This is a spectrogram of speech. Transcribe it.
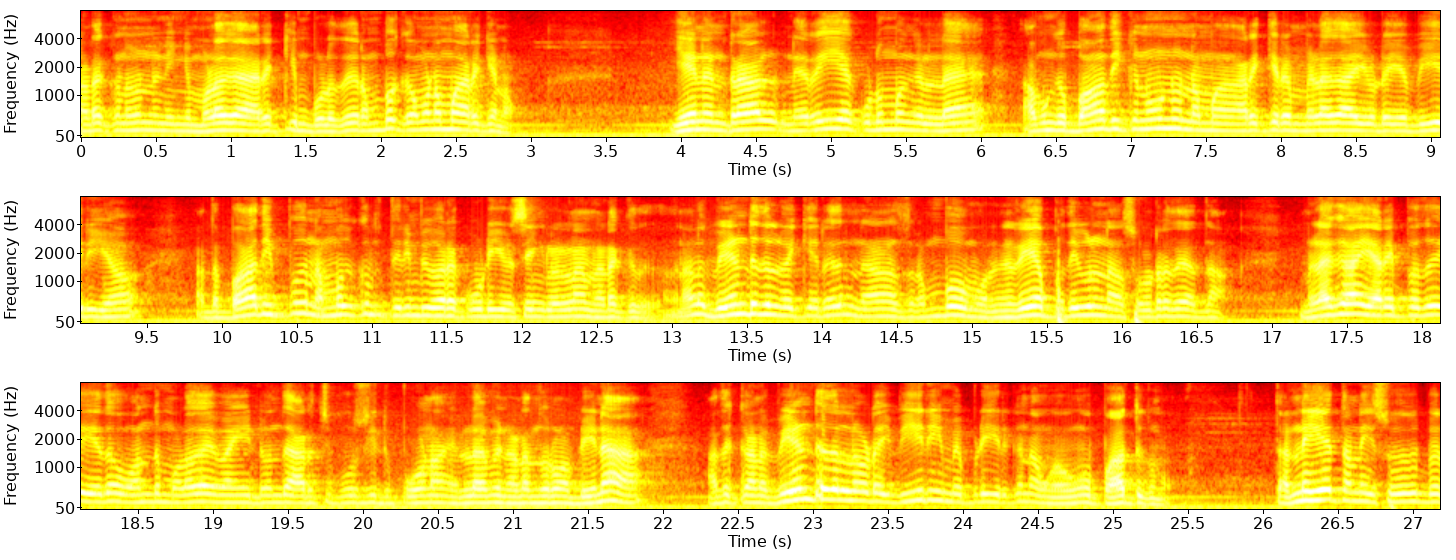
நடக்கணும்னு நீங்கள் மிளகா அரைக்கும் பொழுது ரொம்ப கவனமாக அரைக்கணும். ஏனென்றால் நிறைய குடும்பங்களில் அவங்க பாதிக்கணும்னு நம்ம அரைக்கிற மிளகாயுடைய வீரியம் அந்த பாதிப்பு நமக்கும் திரும்பி வரக்கூடிய விஷயங்களெல்லாம் நடக்குது. அதனால் வேண்டுதல் வைக்கிறது நான் ரொம்ப நிறைய பதிவில் நான் சொல்கிறதே அதுதான். மிளகாய் அரைப்பது ஏதோ வந்து மிளகாய் வாங்கிட்டு வந்து அரைச்சி பூசிட்டு போனால் எல்லாமே நடந்துடும் அப்படின்னா அதுக்கான வேண்டுதலோட வீரியம் எப்படி இருக்குன்னு அவங்க அவங்க பார்த்துக்கணும். தன்னையே தன்னை சுய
